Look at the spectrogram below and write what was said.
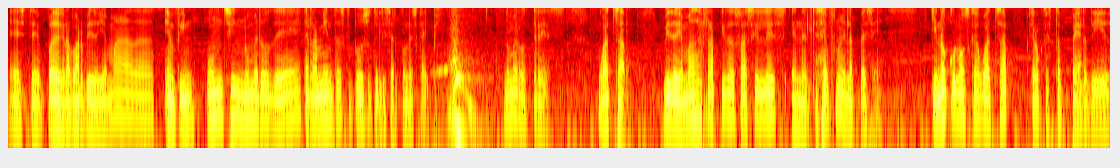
Este puede grabar videollamadas, en fin, un sinnúmero de herramientas que puedes utilizar con Skype. Número 3. WhatsApp. Videollamadas rápidas, fáciles en el teléfono y la PC. Quien no conozca WhatsApp, creo que está perdido.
